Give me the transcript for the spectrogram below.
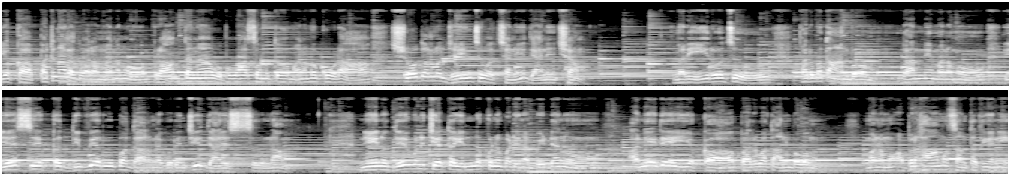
యొక్క పట్టణాల ద్వారా మనము ప్రార్థన ఉపవాసముతో మనము కూడా శోధనలు జయించవచ్చని ధ్యానించాం. మరి ఈరోజు పర్వత అనుభవం దాన్ని మనము యేసు యొక్క దివ్య రూపధారణ గురించి ధ్యానిస్తున్నాం నేను దేవుని చేత ఎన్నుకునబడిన బిడ్డను అనేదే ఈ యొక్క పర్వత అనుభవం. మనము అబ్రహాము సంతతి అని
